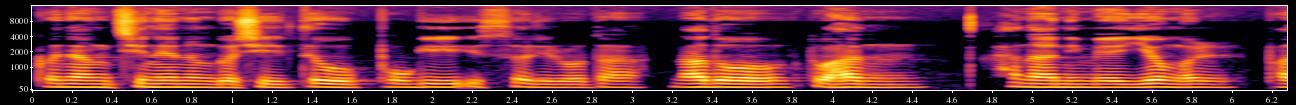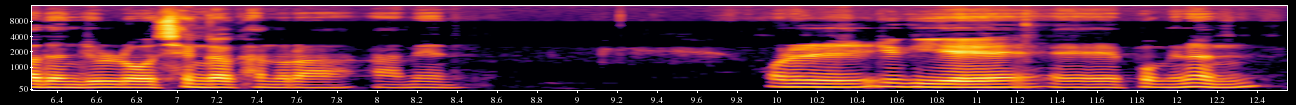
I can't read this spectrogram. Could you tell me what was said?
그냥 지내는 것이 더욱 복이 있으리로다. 나도 또한 하나님의 영을 받은 줄로 생각하노라. 아멘. 오늘 여기에 보면은 어,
